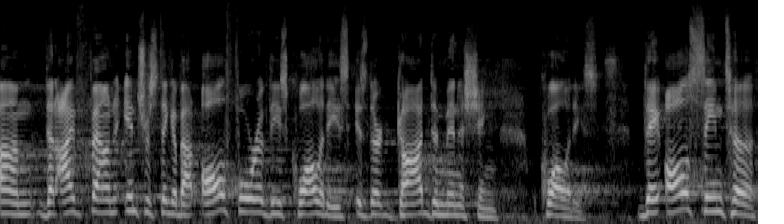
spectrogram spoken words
um, that I've found interesting about all four of these qualities is their God diminishing qualities they all seem to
